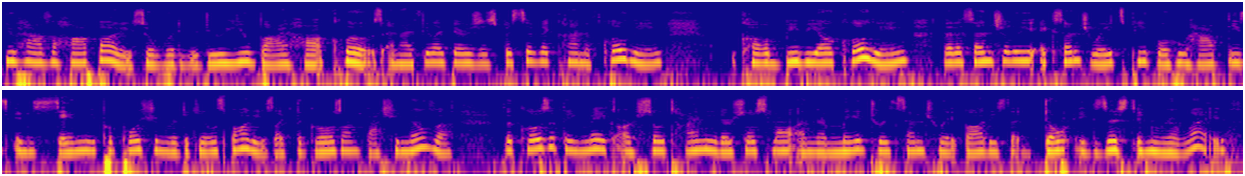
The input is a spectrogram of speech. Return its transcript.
you have a hot body. So, what do you do? You buy hot clothes. And I feel like there's a specific kind of clothing called BBL clothing that essentially accentuates people who have these insanely proportioned, ridiculous bodies, like the girls on Fashion Nova. The clothes that they make are so tiny, they're so small, and they're made to accentuate bodies that don't exist in real life.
